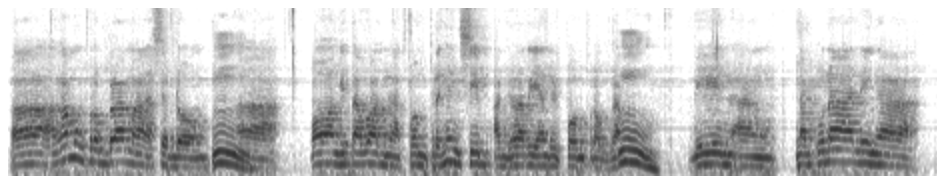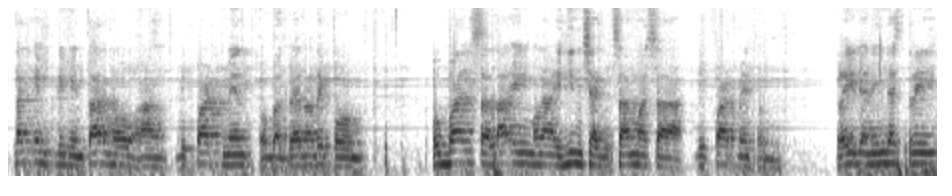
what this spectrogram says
Ah, ang among programa, Sir Dong, ah, mao ang gitawag nga Comprehensive Agrarian Reform Program. Din ang naguna ni nga nag-implementar mo ang Department of Agrarian Reform uban sa laing mga ahensya sama sa Department of Trade and Industry,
